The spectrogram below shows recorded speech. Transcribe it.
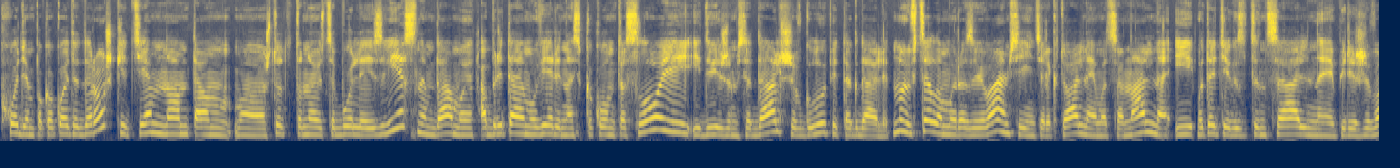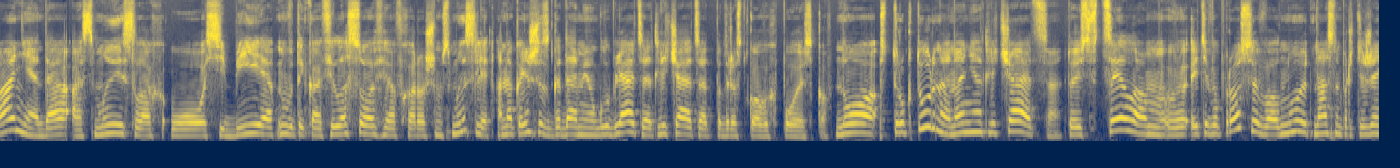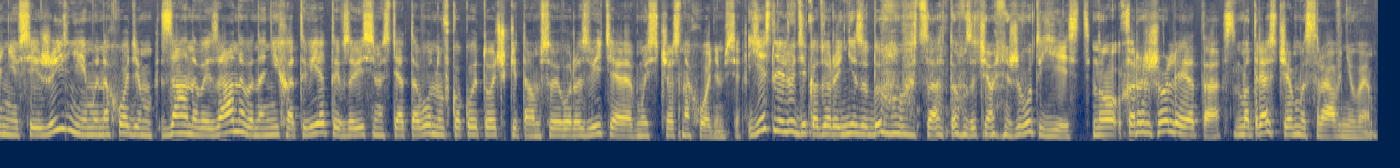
ходим по какой-то дорожке, тем нам там э, что-то становится более известным, да, мы обретаем уверенность в каком-то слое и движемся дальше, вглубь и так далее. Ну и в целом мы развиваемся интеллектуально, эмоционально, и вот эти экзистенциальные переживания, да, о смыслах, о себе, ну вот такая философия в хорошем смысле, она, конечно, с годами углубляется и отличается от подростковых поисков. Но структурно она не отличается. То есть в целом э, эти вопросы волнуют нас на протяжении всей жизни, и мы находим заново и заново на них ответы в зависимости от того, ну, в какой точке там своего развития мы сейчас находимся. Есть ли люди, которые не задумываются о том, зачем они живут? Есть. Но хорошо ли это, смотря с чем мы сравниваем?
